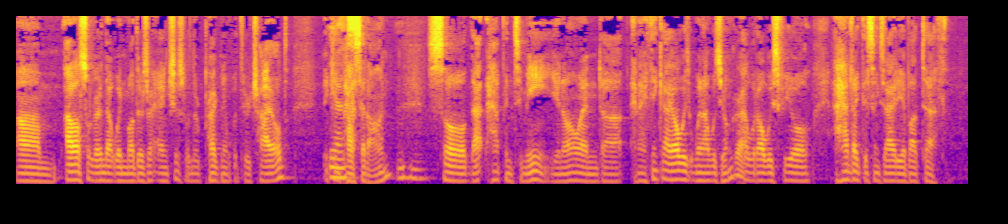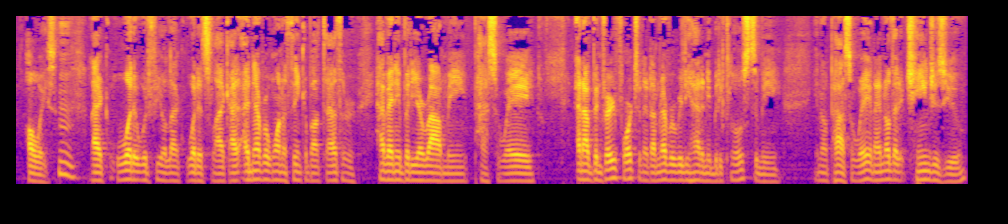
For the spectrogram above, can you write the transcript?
Um, I also learned that when mothers are anxious when they're pregnant with their child, they can Yes. pass it on. So that happened to me, you know, and, uh, and I think I always, when I was younger, I would always feel, I had like this anxiety about death. Always. Like what it would feel like, what it's like. I, I never want to think about death or have anybody around me pass away. And I've been very fortunate. I've never really had anybody close to me, you know, pass away. And I know that it changes you.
